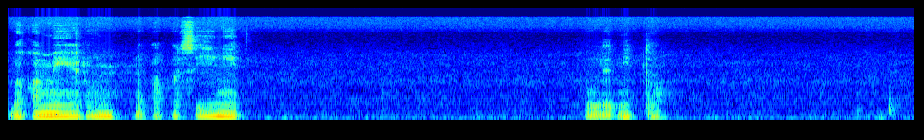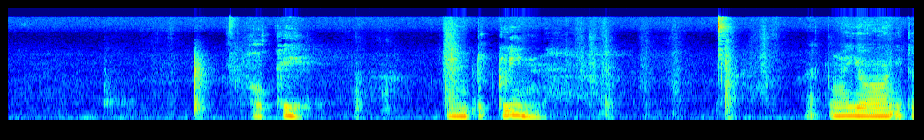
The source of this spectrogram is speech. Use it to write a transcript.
Baka meron napapasingit. Tulad nito. Okay. Time to clean. At ngayon, ito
